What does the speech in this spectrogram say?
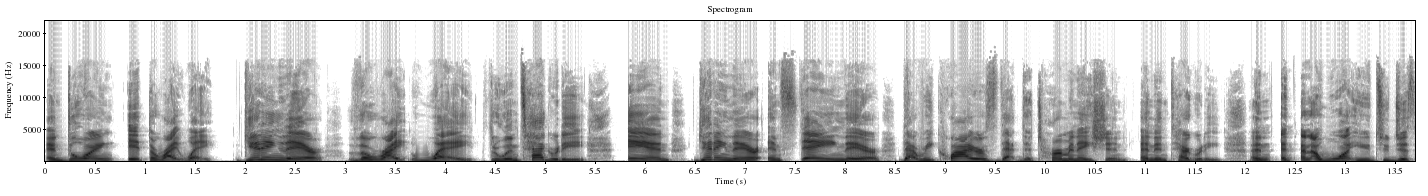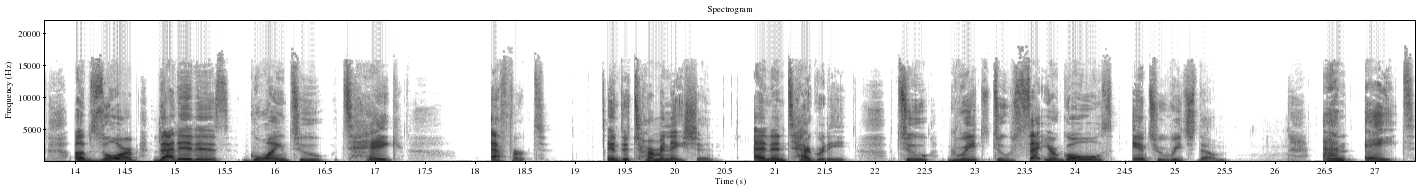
and doing it the right way. Getting there the right way through integrity and getting there and staying there that requires that determination and integrity. And, and, and I want you to just absorb that it is going to take effort and determination and integrity to reach, to set your goals and to reach them. And eight,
